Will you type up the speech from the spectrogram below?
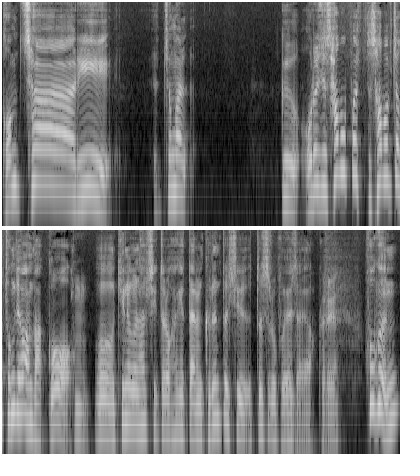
검찰이 정말 그 오로지 사법적 사법적 통제만 받고 음. 어 기능을 할 수 있도록 하겠다는 그런 뜻이 뜻으로 보여져요. 그래요? 혹은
